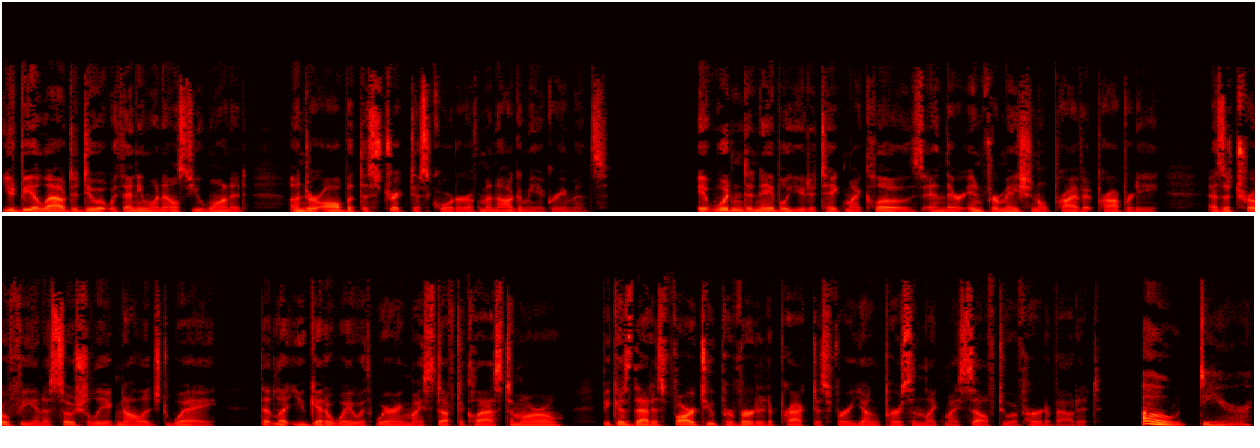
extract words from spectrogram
You'd be allowed to do it with anyone else you wanted, under all but the strictest quarter of monogamy agreements. It wouldn't enable you to take my clothes and their informational private property as a trophy in a socially acknowledged way that let you get away with wearing my stuff to class tomorrow, because that is far too perverted a practice for a young person like myself to have heard about it. Oh, dear.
